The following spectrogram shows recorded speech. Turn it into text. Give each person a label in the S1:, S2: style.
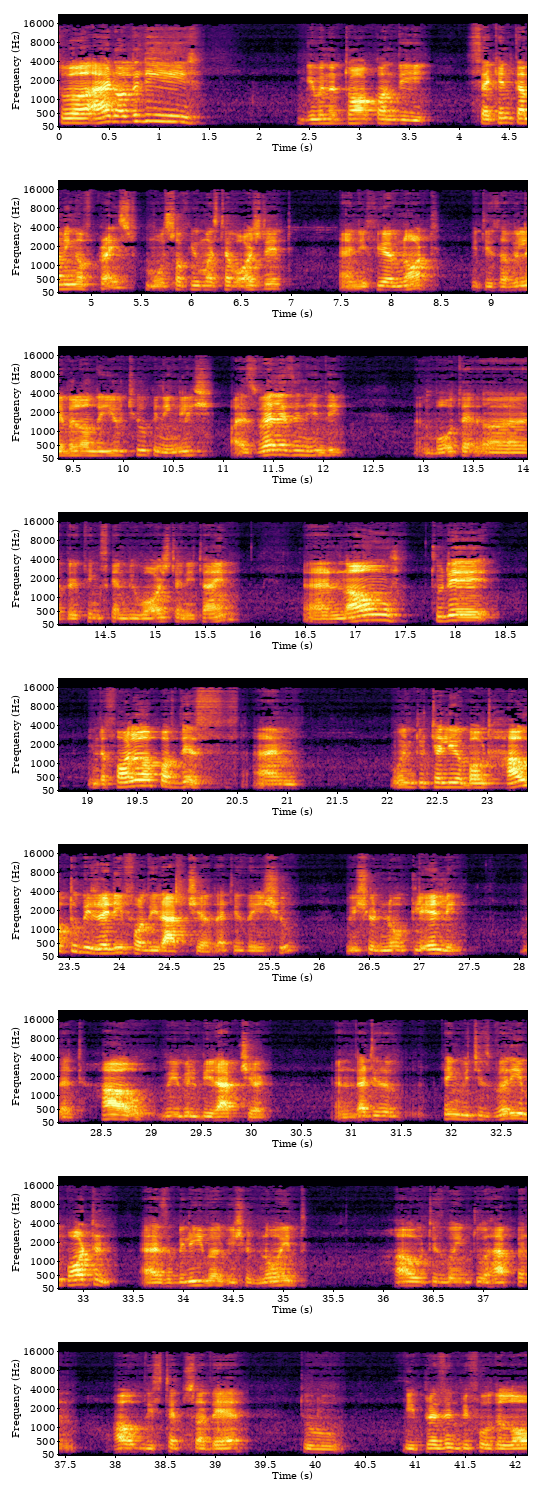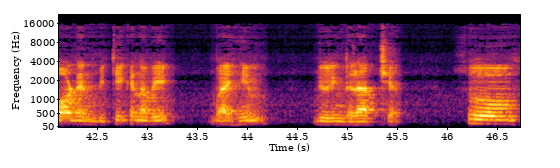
S1: So I had already given a talk on the second coming of Christ. Most of you must have watched it, and if you have not, it is available on the YouTube in English as well as in Hindi. Both uh, the things can be watched anytime. And now, today, in the follow up of this, I'm going to tell you about how to be ready for the rapture. That is the issue. We should know clearly that how we will be raptured. And that is a thing which is very important as a believer. We should know it, how it is going to happen, how the steps are there to be present before the Lord and be taken away by Him during the rapture. So,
